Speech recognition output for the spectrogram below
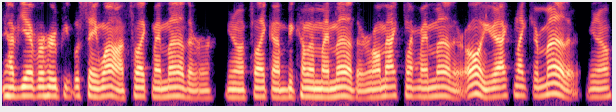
Have you ever heard people say, wow, I feel like my mother, you know, I feel like I'm becoming my mother, or I'm acting like my mother. Oh, you're acting like your mother, you know?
